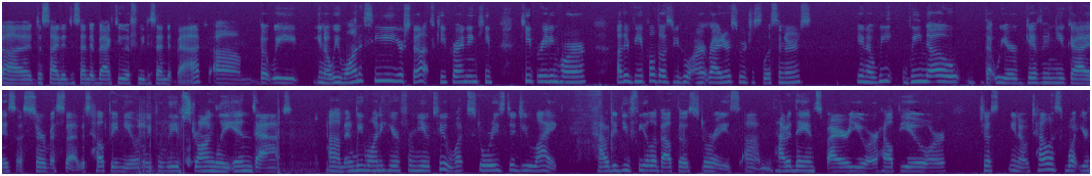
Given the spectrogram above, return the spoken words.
uh, decided to send it back to you if we send it back. Um, but we, you know, we want to see your stuff. Keep writing. Keep keep reading horror. Other people, those of you who aren't writers, who are just listeners, you know, we we know that we are giving you guys a service that is helping you, and we believe strongly in that. Um, and we want to hear from you too. What stories did you like? How did you feel about those stories? Um, how did they inspire you or help you or just you know tell us what your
